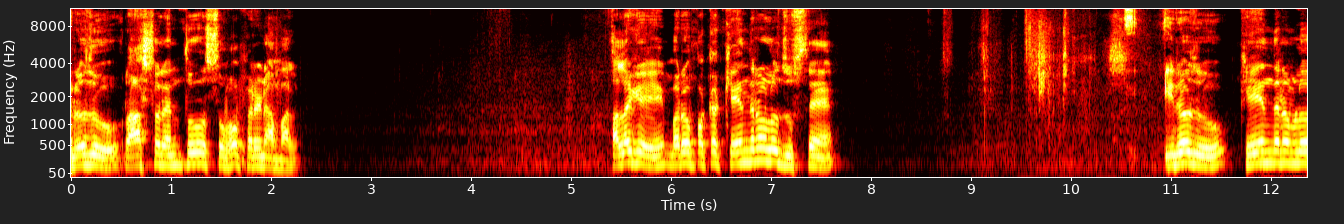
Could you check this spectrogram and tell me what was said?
ఈరోజు రాష్ట్రంలో ఎంతో శుభ పరిణామాలు అలాగే మరోపక్క కేంద్రంలో చూస్తే ఈరోజు కేంద్రంలో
